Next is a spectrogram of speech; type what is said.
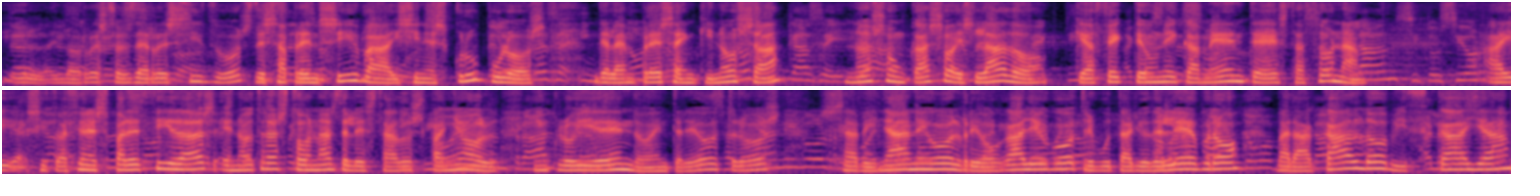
y los restos de residuos, desaprensiva y sin escrúpulos de la empresa Inquinosa, no es un caso aislado que afecte únicamente a esta zona. Hay situaciones parecidas en otras zonas del Estado español, incluyendo, entre otros, Sabiñánigo, el río Gallego, tributario del Ebro, Baracaldo, Vizcaya,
